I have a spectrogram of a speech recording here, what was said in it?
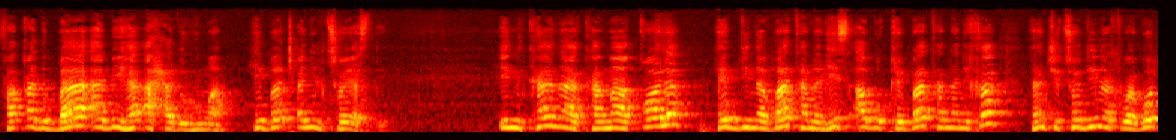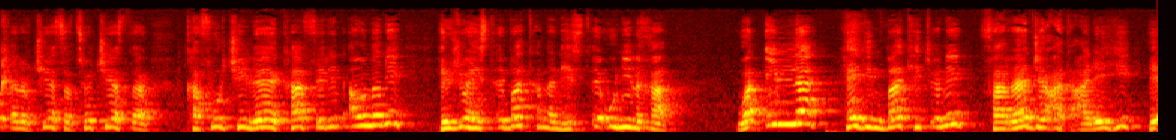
فقد باء بها أحدهما. هباج أن التويستي ინ кана кама қала ჰებდინა ბათანან ეს აბუყე ბათანანი ხა თანჩი ცოდინათ ვა გოტყერებ ჩიასა ცოჩიასა кафурчи ле каферин аунани ჰეჯო ჰესტე ბათანანი ჰესტე უნილხა ვა ილა ჰედინ ბათიჭნი ფარაჯათ ალეიჰი ჰე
